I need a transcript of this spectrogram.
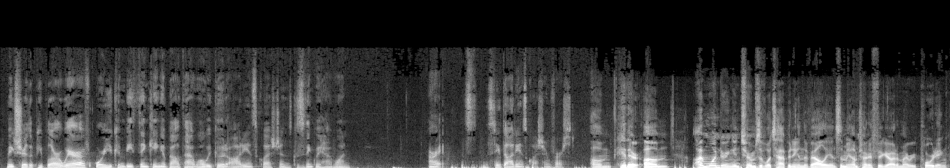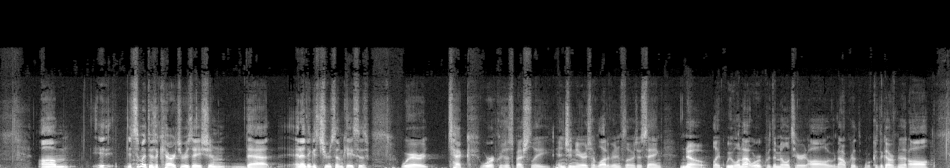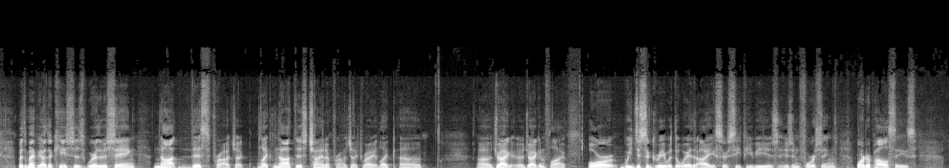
make sure that people are aware of, or you can be thinking about that while we go to audience questions, because I think we have one. All right, let's, let's take the audience question first. Um, hey there. Um, I'm wondering, in terms of what's happening in the Valley and something I'm trying to figure out in my reporting, um, it, it seems like there's a characterization that, and I think it's true in some cases, where tech workers, especially engineers, have a lot of influence, are saying, no, like we will not work with the military at all, we will not work with the government at all. But there might be other cases where they're saying not this project, like not this China project, right? Like uh, uh, drag, uh, Dragonfly, or we disagree with the way that ICE or CPB is, is enforcing border policies.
